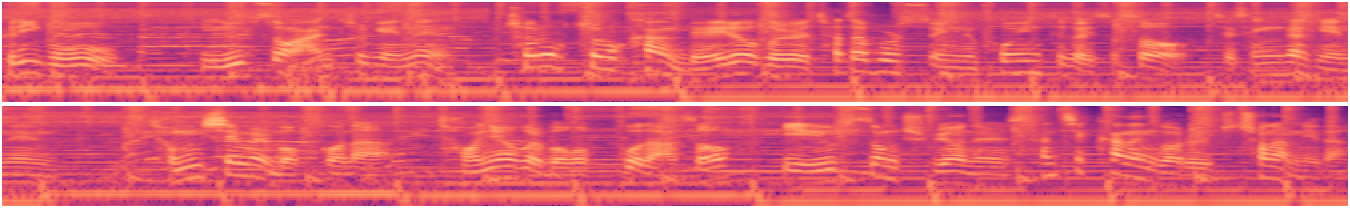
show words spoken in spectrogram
그리고 이 읍성 안쪽에는 초록초록한 매력을 찾아볼 수 있는 포인트가 있어서 제 생각에는 점심을 먹거나 저녁을 먹고 나서 이 읍성 주변을 산책하는 것을 추천합니다.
